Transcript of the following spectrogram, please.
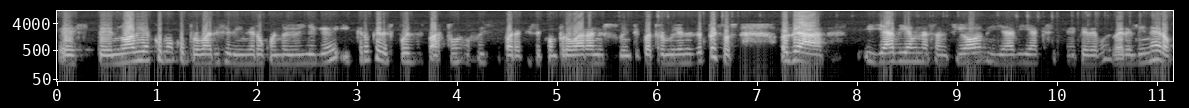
Este, no había cómo comprobar ese dinero cuando yo llegué y creo que después bastó un juicio para que se comprobaran esos 24 millones de pesos. O sea, y ya había una sanción y ya había que, devolver el dinero.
